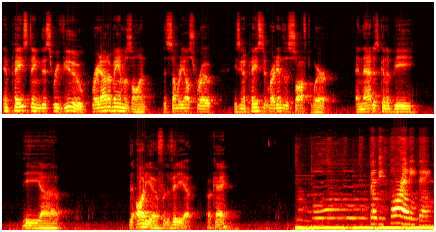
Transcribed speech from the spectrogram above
and pasting this review right out of Amazon that somebody else wrote He's going to paste it right into the software, and that is going to be the uh, the audio for the video. Okay. But before anything,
